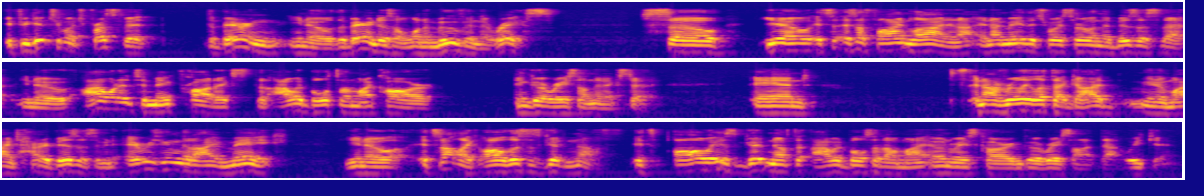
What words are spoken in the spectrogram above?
if you get too much press fit, the bearing you know the bearing doesn't want to move in the race. So you know, it's, it's a fine line. And I, and I made the choice early in the business that, you know, I wanted to make products that I would bolt on my car and go race on the next day. And, and I've really let that guide, you know, my entire business. I mean, everything that I make, you know, it's not like, oh, this is good enough. It's always good enough that I would bolt it on my own race car and go race on it that weekend.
